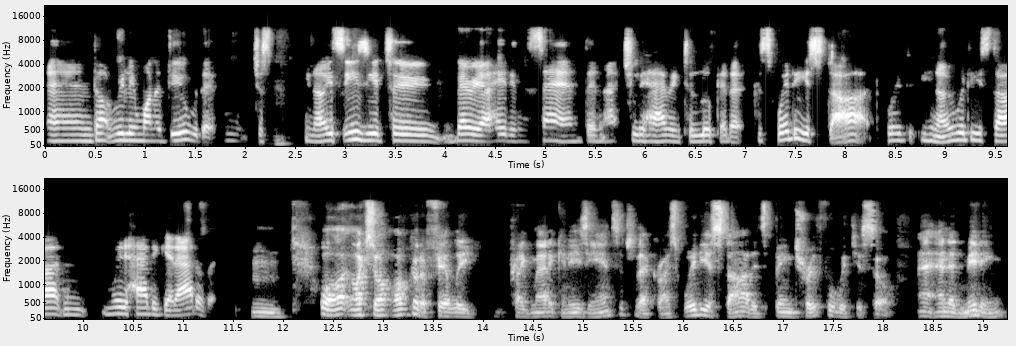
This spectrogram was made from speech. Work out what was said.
and don't really want to deal with it. Mm, Just, Mm. you know, it's easier to bury our head in the sand than actually having to look at it. Because where do you start? Where, do, you know, where do you start and where, how to get out of it? Mm. Well, I, actually, I've got a fairly pragmatic and easy answer to that, Grace. Where do you start? It's being truthful with yourself and, and admitting,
